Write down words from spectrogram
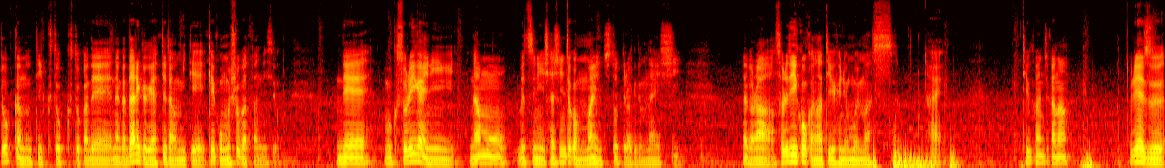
どっかの TikTok とかでなんか誰かがやってたのを見て結構面白かったんですよ。で僕それ以外に何も別に写真とかも毎日撮ってるわけでもないしだからそれでいこうかなっていうふうに思います。はい。っていう感じかな。とりあえず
